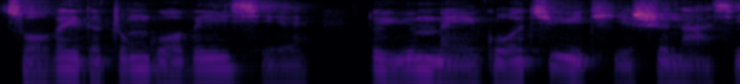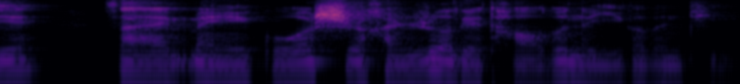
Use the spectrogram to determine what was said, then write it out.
所谓的中国威胁，对于美国具体是哪些，在美国是很热烈讨论的一个问题，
